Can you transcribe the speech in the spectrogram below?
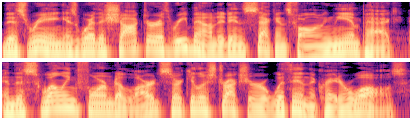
This ring is where the shocked Earth rebounded in seconds following the impact, and the swelling formed a large circular structure within the crater walls.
